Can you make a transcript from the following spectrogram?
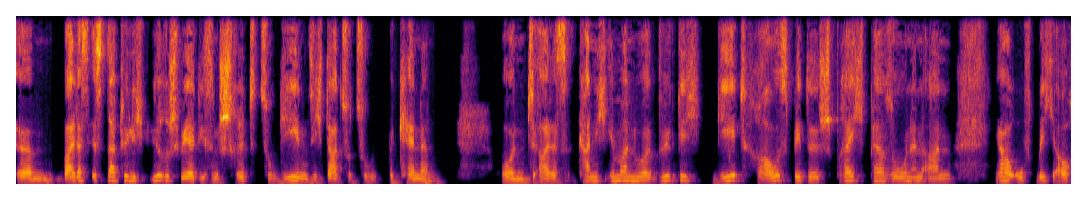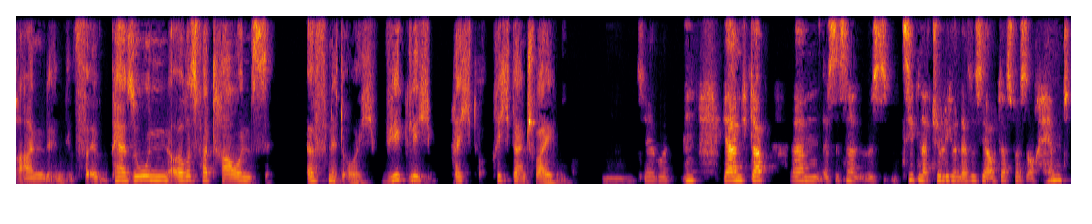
Ähm, weil das ist natürlich irre schwer, diesen Schritt zu gehen, sich dazu zu bekennen. Und äh, das kann ich immer nur wirklich, geht raus bitte, sprecht Personen an, ja, ruft mich auch an, äh, Personen eures Vertrauens, öffnet euch, wirklich, bricht, mhm. bricht dein Schweigen. Mhm, sehr gut. Ja, und ich glaube, ähm, es, ist, es zieht natürlich, und das ist ja auch das, was auch hemmt,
